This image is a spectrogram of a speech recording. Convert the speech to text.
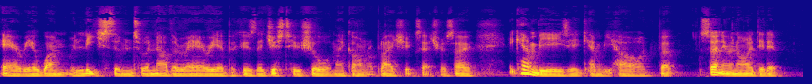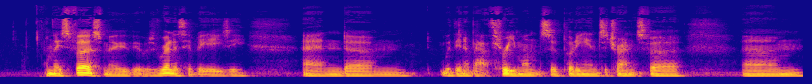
area won't release them to another area because they're just too short and they can't replace you, etc. So it can be easy, it can be hard, but certainly when I did it on this first move, it was relatively easy, and um, within about three months of putting into transfer. Um,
